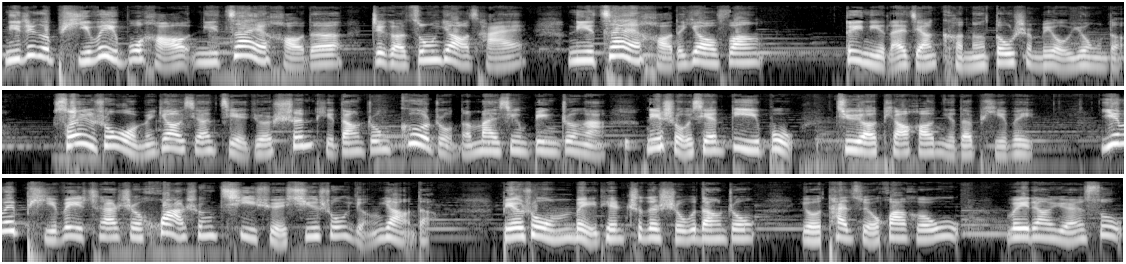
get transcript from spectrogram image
你这个脾胃不好，你再好的这个中药材，你再好的药方，对你来讲可能都是没有用的。所以说，我们要想解决身体当中各种的慢性病症啊，你首先第一步就要调好你的脾胃，因为脾胃它是化生气血、吸收营养的。比如说，我们每天吃的食物当中有碳水化合物、微量元素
